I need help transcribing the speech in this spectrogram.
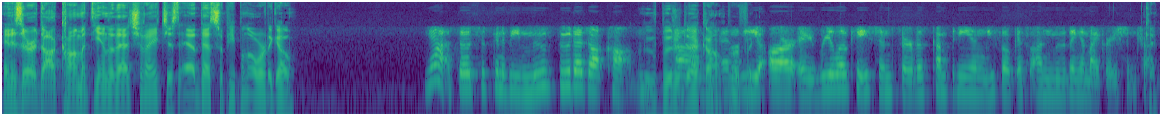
And is there a dot com at the end of that? Should I just add that so people know where to go? Yeah, so it's just going to be movebuddha.com. Movebuddha.com, Um, and perfect. we are a relocation service company, and we focus on moving and migration trends.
